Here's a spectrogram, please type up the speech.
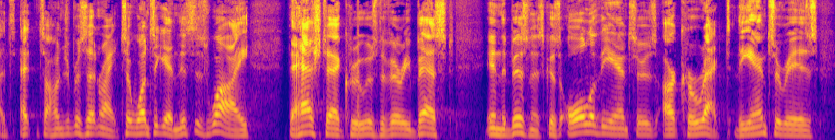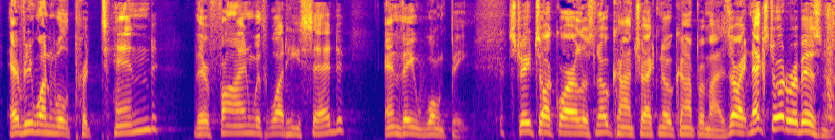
It's, it's 100% right. So, once again, this is why the hashtag crew is the very best in the business because all of the answers are correct. The answer is everyone will pretend they're fine with what he said, and they won't be. Straight Talk Wireless, no contract, no compromise. All right, next order of business.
